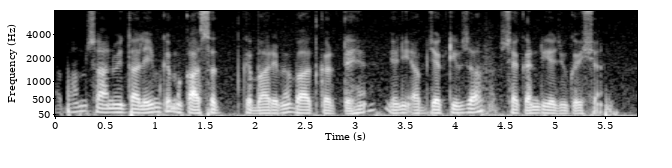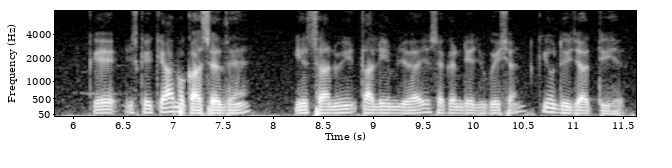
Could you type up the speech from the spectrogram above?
अब हम सानवी तालीम के मकासद के बारे में बात करते हैं, यानी ऑब्जेक्टिव्स ऑफ़ सेकेंडरी एजुकेशन के इसके क्या मकासद हैं? ये सानवी तालीम जो है, ये सेकेंडरी एजुकेशन क्यों दी जाती है?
